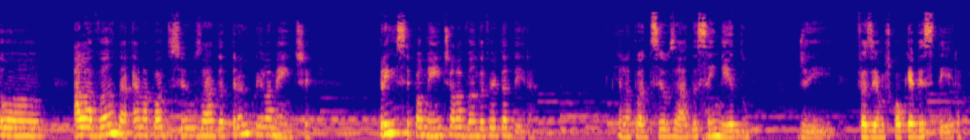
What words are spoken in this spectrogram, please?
o, a lavanda ela pode ser usada tranquilamente, principalmente a lavanda verdadeira. Ela pode ser usada sem medo de fazermos qualquer besteira.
